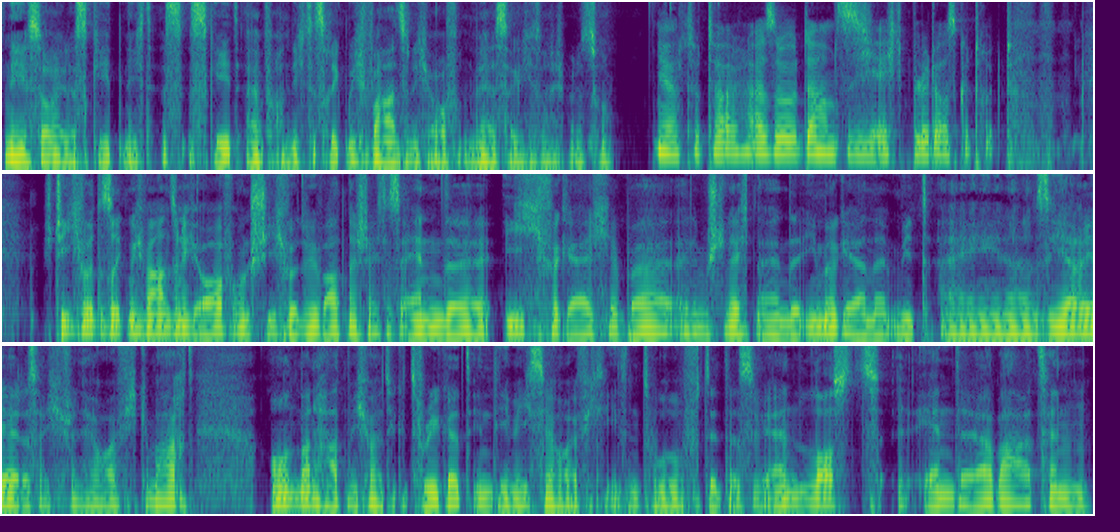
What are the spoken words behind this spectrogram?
Nee, sorry, das geht nicht. Es, es geht einfach nicht. Das regt mich wahnsinnig auf und mehr sage ich jetzt auch nicht mehr dazu. Ja, total. Also da haben sie sich echt blöd ausgedrückt. Stichwort, das regt mich wahnsinnig auf und Stichwort, wir warten ein schlechtes Ende. Ich vergleiche bei einem schlechten Ende immer gerne mit einer Serie, das habe ich schon sehr häufig gemacht und man hat mich heute getriggert, indem ich sehr häufig lesen durfte, dass wir ein Lost-Ende erwarten.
